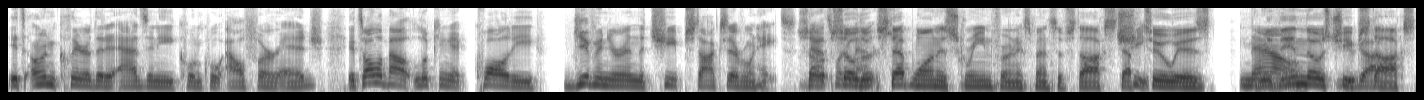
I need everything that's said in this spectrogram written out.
it's unclear that it adds any quote unquote alpha or edge. It's all about looking at quality given you're in the cheap stocks everyone hates. So so the step 1 is screen for an expensive stock. Step cheap. 2 is now, within those cheap stocks.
